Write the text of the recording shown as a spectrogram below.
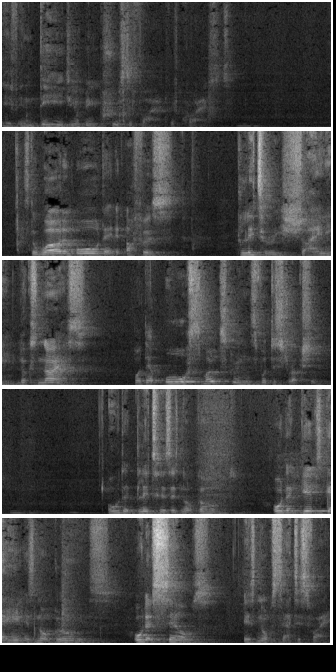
If indeed you have been crucified with Christ, it's the world and all that it offers glittery, shiny, looks nice, but they're all smokescreens for destruction. All that glitters is not gold. All that gives gain is not glorious. All that sells is not satisfying.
